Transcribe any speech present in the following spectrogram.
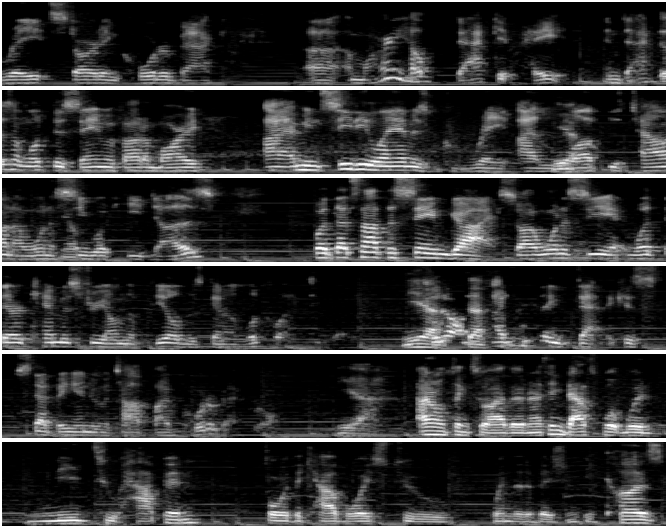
great starting quarterback. Uh, Amari helped Dak get paid, and Dak doesn't look the same without Amari. I, I mean, CeeDee Lamb is great. I yeah. love his talent. I want to yep. see what he does, but that's not the same guy. So I want to see what their chemistry on the field is going to look like together. Yeah, so no, definitely. I don't think Dak is stepping into a top five quarterback role. Yeah, I don't think so either, and I think that's what would need to happen for the Cowboys to win the division because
